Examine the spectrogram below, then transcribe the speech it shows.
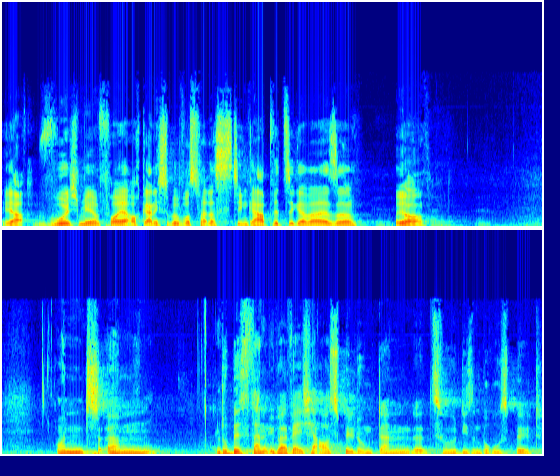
ja, wo ich mir vorher auch gar nicht so bewusst war, dass es den gab, witzigerweise. Ja. Und ähm, du bist dann über welche Ausbildung dann äh, zu diesem Berufsbild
